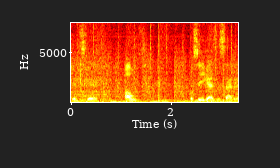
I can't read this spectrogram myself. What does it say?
getting scared. Always. We'll see you guys this Saturday.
